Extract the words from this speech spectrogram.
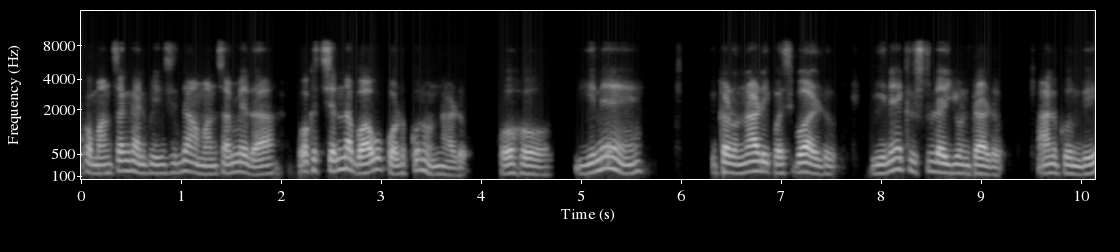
ఒక మంచం కనిపించింది. ఆ మంచం మీద ఒక చిన్న బాబు పడుకుని ఉన్నాడు. ఓహో! ఈయనే ఇక్కడ ఉన్నాడు ఈ పసిబాలుడు. ఈయనే కృష్ణుడు అయ్యి ఉంటాడు అనుకుంది.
